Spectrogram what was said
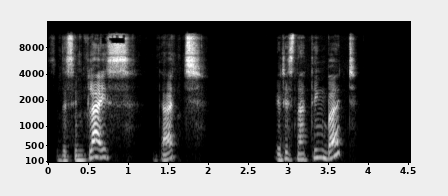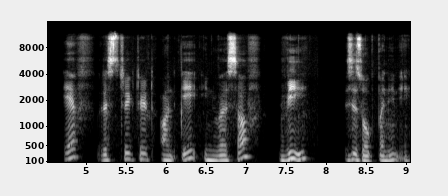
So this implies that it is nothing but f restricted on a inverse of v. This is open in a.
